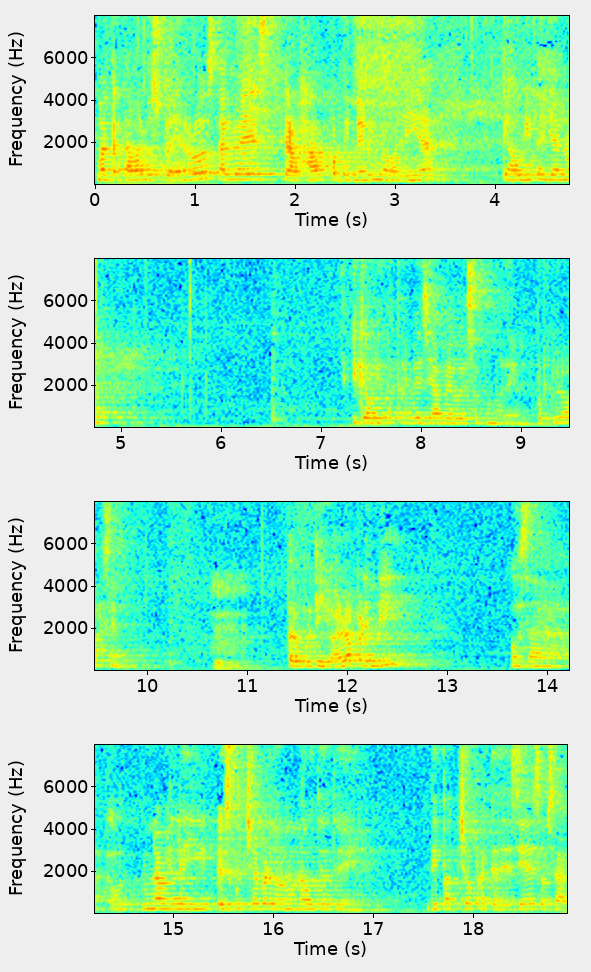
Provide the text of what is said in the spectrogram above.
maltrataba a los perros, tal vez trabajaba por dinero y me valía, que ahorita ya no. Y que ahorita tal vez ya veo eso como de, ¿por qué lo hacen? Pero porque yo ya lo aprendí. O sea, una vez leí, escuché, perdón, un audio de Deepak Chopra que decía eso, o sea,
